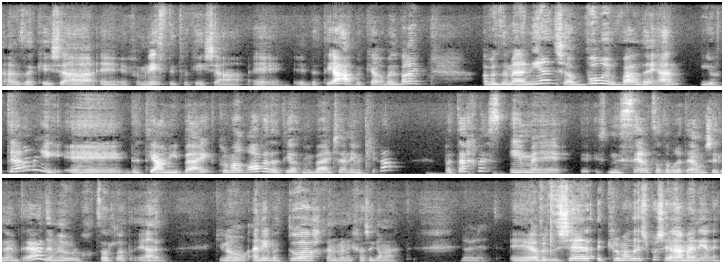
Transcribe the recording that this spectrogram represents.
על זה כאישה פמיניסטית וכאישה דתייה וכהרבה דברים, אבל זה מעניין שעבור יובל דיין, יותר מדתייה מבית, כלומר רוב הדתיות מבית שאני מכירה, בתכלס, אם נשיא ארה"ב היה מושיט להם את היד, הם היו לוחצות לו את היד. כאילו, אני בטוח, אני מניחה שגם את. לא יודעת. אה, אבל זו שאלה, כלומר, יש פה שאלה מעניינת.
